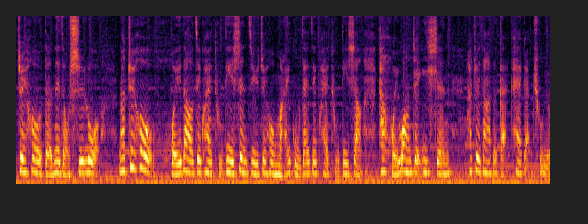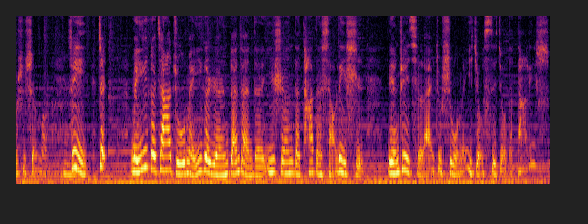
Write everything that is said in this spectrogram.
最后的那种失落？那最后回到这块土地，甚至于最后埋骨在这块土地上，他回望这一生，他最大的感慨感触又是什么？嗯、所以这每一个家族，每一个人，短短的一生的他的小历史，连缀起来，就是我们一九四九的大历史。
